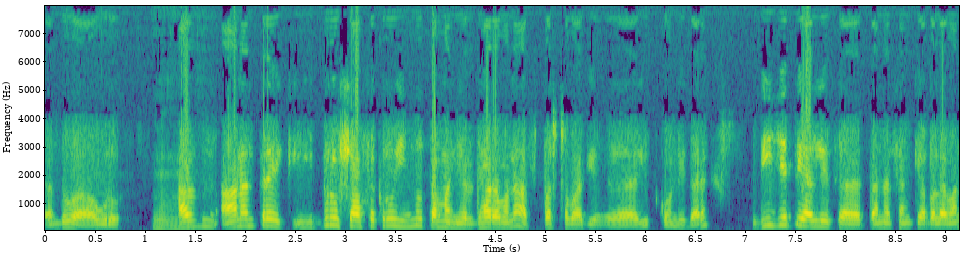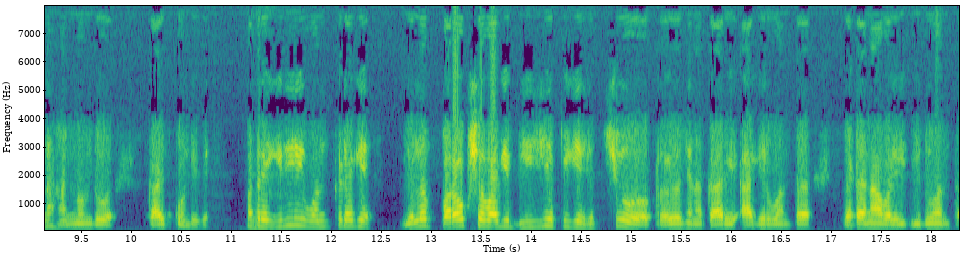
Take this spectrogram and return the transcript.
ಅಂದು ಅವರು. ಆ ನಂತರ ಇಬ್ರು ಶಾಸಕರು ಇನ್ನೂ ತಮ್ಮ ನಿರ್ಧಾರವನ್ನ ಅಸ್ಪಷ್ಟವಾಗಿ ಇಟ್ಕೊಂಡಿದ್ದಾರೆ. ಬಿಜೆಪಿ ಅಲ್ಲಿ ತನ್ನ ಸಂಖ್ಯಾಬಲವನ್ನ ಹನ್ನೊಂದು ಕಾಯ್ದುಕೊಂಡಿದೆ. ಆದ್ರೆ ಇಲ್ಲಿ ಒಂದ್ ಕಡೆಗೆ ಎಲ್ಲ ಪರೋಕ್ಷವಾಗಿ ಬಿಜೆಪಿಗೆ ಹೆಚ್ಚು ಪ್ರಯೋಜನಕಾರಿ ಆಗಿರುವಂತ ಘಟನಾವಳಿ ಇದು ಅಂತ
